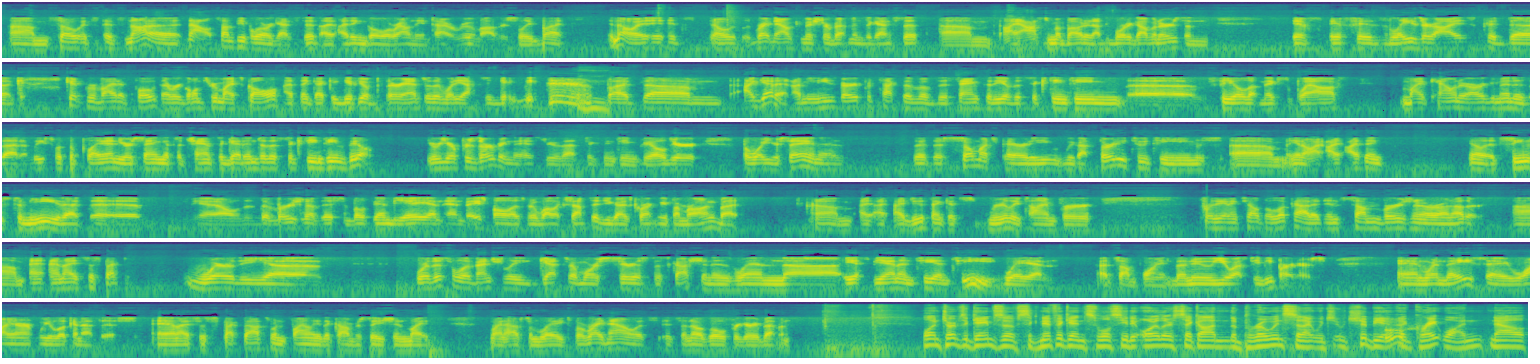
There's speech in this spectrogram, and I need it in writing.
Um, so it's it's not a now. Some people are against it. I, I didn't go around the entire room, obviously, but no, it, it's you know, right now Commissioner Bettman's against it. Um, I asked him about it at the Board of Governors, and if if his laser eyes could uh, could provide a quote that were going through my skull, I think I could give you a better answer than what he actually gave me. Mm. but um, I get it. I mean, he's very protective of the sanctity of the 16 team uh, field that makes the playoffs. My counter argument is that at least with the play in, you're saying it's a chance to get into the 16 team field you're you're preserving the history of that 16 team field. You're, but what you're saying is that there's so much parity. We've got 32 teams. Um, you know, I, I think, you know, it seems to me that uh, you know the, the version of this in both the NBA and, and baseball has been well accepted. You guys correct me if I'm wrong, but um, I, I do think it's really time for for the NHL to look at it in some version or another. Um, and, and I suspect where the uh, where this will eventually get to a more serious discussion is when uh, ESPN and TNT weigh in at some point, the new U.S. TV partners. And when they say, why aren't we looking at this? And I suspect that's when finally the conversation might might have some legs. But right now, it's it's a no go for Gary Bettman. Well, in terms of games of significance, we'll see the Oilers take on the Bruins tonight, which, which should be a, a great one. Now,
